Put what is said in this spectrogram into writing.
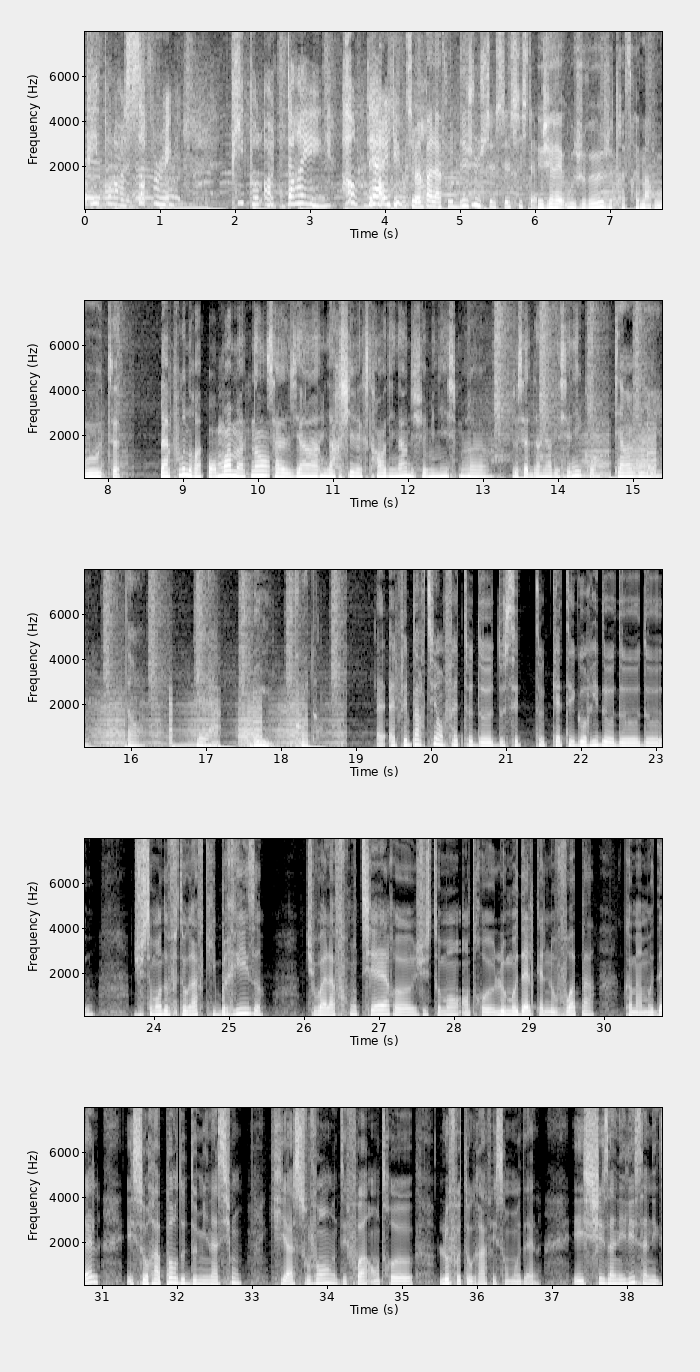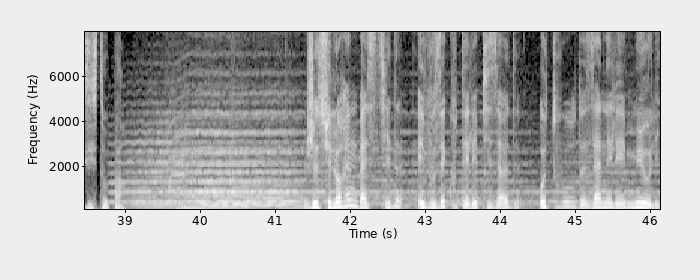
People are suffering. People are dying. How dare you? C'est même pas la faute des juges, c'est le, c'est le système. J'irai où je veux, je tracerai ma route. La poudre, pour moi maintenant, ça devient une archive extraordinaire du féminisme euh, de cette dernière décennie. Quoi. Bienvenue dans la Boum. poudre. Elle, elle fait partie en fait de, de cette catégorie de, de, de- justement de photographes qui brisent, tu vois, la frontière euh, justement entre le modèle qu'elle ne voit pas comme un modèle et ce rapport de domination qu'il y a souvent des fois entre le photographe et son modèle. Et chez Anneli, ça n'existe pas. Je suis Lorraine Bastide et vous écoutez l'épisode autour de Zanele Muoli.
